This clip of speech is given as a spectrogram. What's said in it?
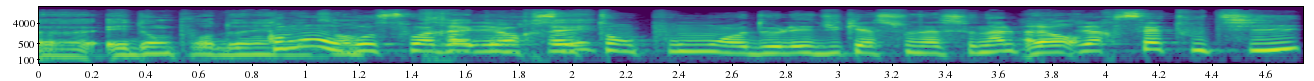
Euh, et donc pour donner Comment un exemple on reçoit d'ailleurs ce tampon de l'éducation nationale pour dire cet outil,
